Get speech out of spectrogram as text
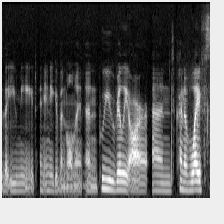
that you need in any given moment and who you really are and kind of life's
